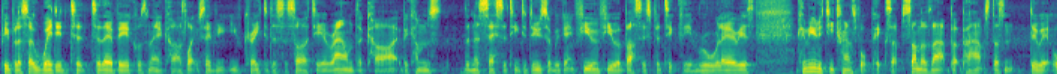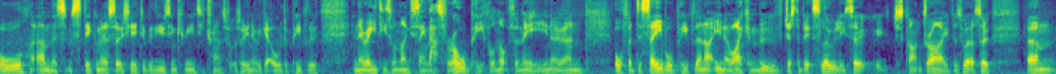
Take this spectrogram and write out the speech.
people are so wedded to, to their vehicles and their cars. Like you said, you've created a society around the car. It becomes the necessity to do so. We're getting fewer and fewer buses, particularly in rural areas. Community transport picks up some of that, but perhaps doesn't do it all. Um, there's some stigma associated with using community transport. So, you know, we get older people who, in their 80s or 90s saying, that's for old people, not for me, you know, and or for disabled people. And, I, you know, I can move just a bit slowly, so just can't drive as well. So, um,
